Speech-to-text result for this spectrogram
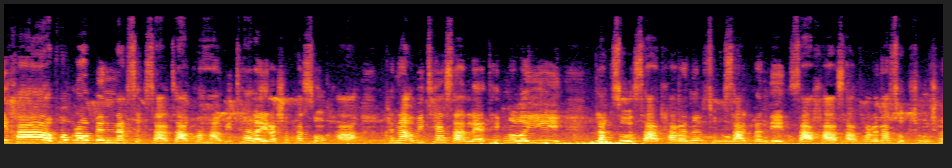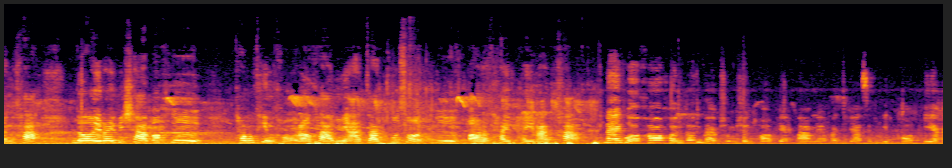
ดีค่ะ พวกเราเป็นนักศึกษาจากมหาวิทยาลัยราชภัฏสงขลา คณะวิทยาศาสตร์และเทคโนโลยี หลักสูตรสาธารณสุขศาสตร์บัณฑิต สาขาสาธารณสุขชุมชนค่ะ โดยรายวิชาก็คือท้องถิ่นของเราค่ะ มีอาจารย์ผู้สอนคืออรไทยไพรัตน์ค่ะ ในหัวข้อคนต้นแบบชุมชนพอเพียงตามแนวปรัชญาเศรษฐกิจพอเพียง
